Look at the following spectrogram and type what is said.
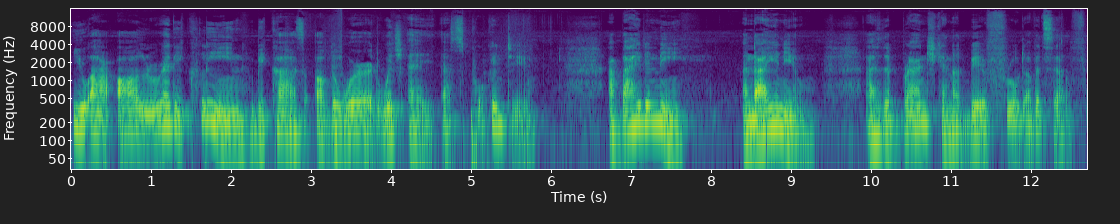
you are already clean because of the word which I have spoken to you. Abide in me, and I in you, as the branch cannot bear fruit of itself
